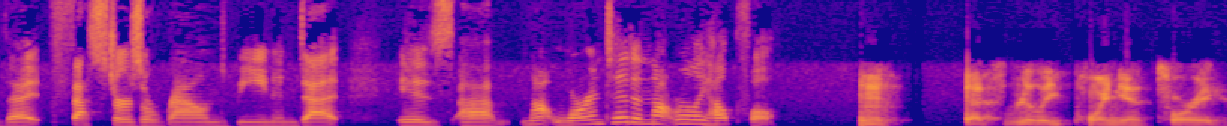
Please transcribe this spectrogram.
that festers around being in debt is um, not warranted and not really helpful. Mm. That's really poignant, Tori.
